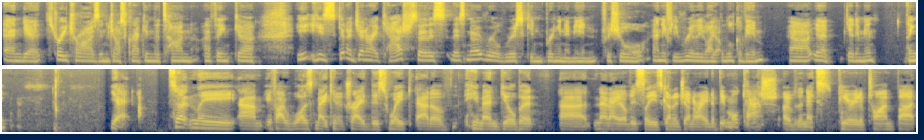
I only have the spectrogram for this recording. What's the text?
and yeah, three tries and just cracking the ton. I think uh, he, he's going to generate cash, so there's there's no real risk in bringing him in for sure. And if you really like Yeah. the look of him, uh, yeah, get him in. I think Yeah, certainly. Um, if I was making a trade this week out of him and Gilbert, uh, Nanai obviously is going to generate a bit more cash over the next period of time. But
